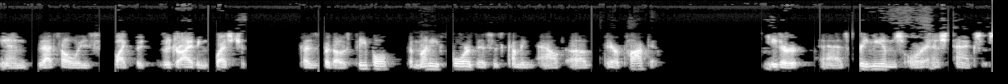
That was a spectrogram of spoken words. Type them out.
And that's always like the, the driving question. Because for those people, the money for this is coming out of their pocket, either as premiums or as taxes.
